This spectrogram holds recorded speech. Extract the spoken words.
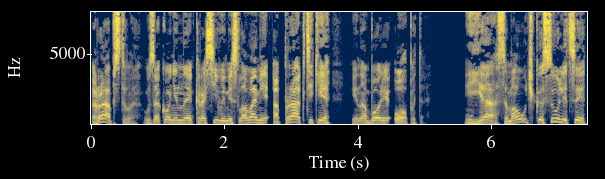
Рабство, узаконенное красивыми словами о практике и наборе опыта. И я, самоучка с улицы,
